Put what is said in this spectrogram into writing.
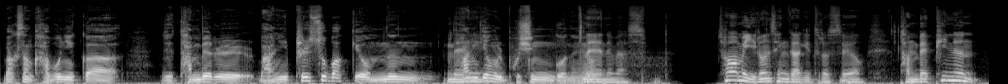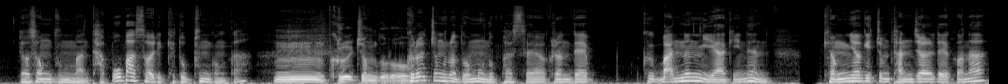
막상 가보니까 이제 담배를 많이 필 수밖에 없는 네. 환경을 보신 거네요. 네, 네, 맞습니다. 처음에 이런 생각이 들었어요. 담배 피는 여성분만 다 뽑아서 이렇게 높은 건가? 음, 그럴 정도로. 그럴 정도로 너무 높았어요. 그런데 그 맞는 이야기는 경력이 좀 단절되거나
